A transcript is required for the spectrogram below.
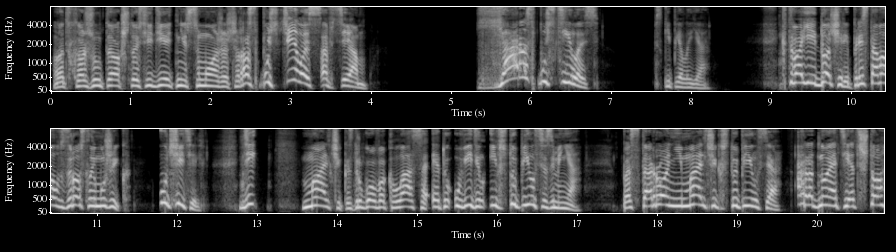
Отхожу так, что сидеть не сможешь. Распустилась совсем!» «Я распустилась?» — вскипела я. «К твоей дочери приставал взрослый мужик, учитель, ди... Мальчик из другого класса это увидел и вступился за меня. Посторонний мальчик вступился, а родной отец что?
